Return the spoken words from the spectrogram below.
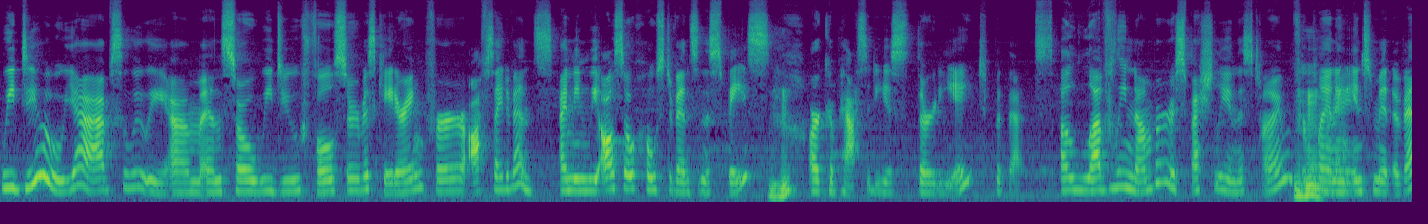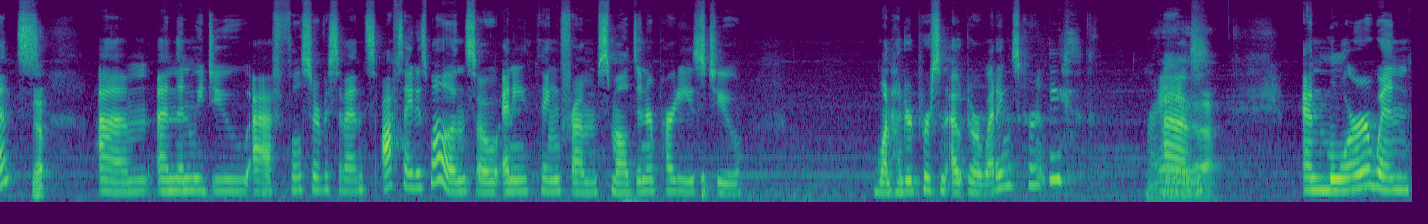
We do, yeah, absolutely. Um, and so we do full service catering for offsite events. I mean, we also host events in the space. Our capacity is 38, but that's a lovely number, especially in this time for planning intimate events. Yep. Um, and then we do uh, full service events offsite as well. And so anything from small dinner parties to 100 person outdoor weddings currently. Right. Um, Yeah. And more when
